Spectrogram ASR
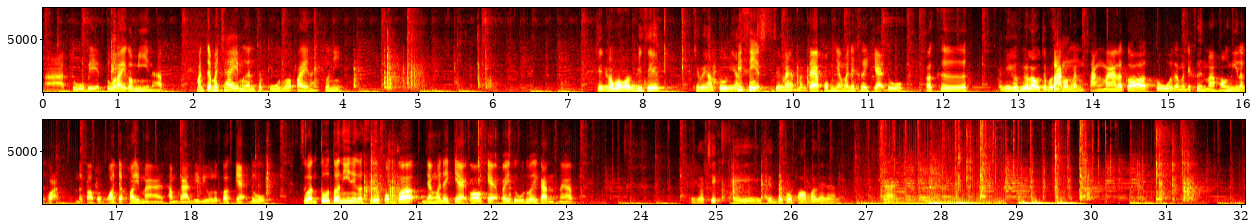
อ่าตู้เบสตู้อะไรก็มีนะครับ มันจะไม่ใช่เหมือนสกรูทั่วไปนะตัวนี้ เห็นเขาบอกว่ามันพิเศษใช่ไหมครับตู้นี้พิเศษเสียงแหลมนะมัน แต่ผมยังไม่ได้เคยแกะดู ก็คือ อันนี้ก็คือเราจะมาดูสั่งพร้อมกันสั่งมาแล้วก็ตู้แต่มันจะขึ้นมาห้องนี้ละก่อน แล้วก็ผมก็จะค่อยมาทำการรีวิวแล้วก็แกะดู ส่วนตู้ตัวนี้เนี่ยก็คือ ผมก็ยังไม่ได้แกะก็แกะไปดูด้วยกันนะครับ เดี๋ยวจะเช็คให้เห็นไปพร้อมๆกันเลยนะ ใช่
